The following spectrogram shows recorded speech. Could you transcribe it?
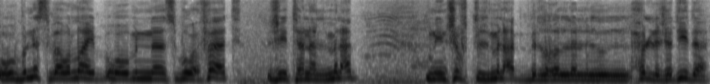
وبالنسبة والله ومن أسبوع فات جيت هنا الملعب منين شفت الملعب بالحله الجديدة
